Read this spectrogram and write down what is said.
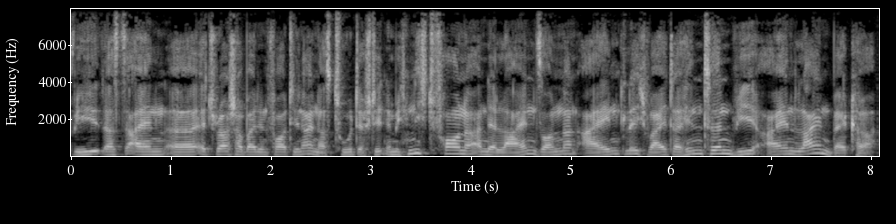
Wie das ein äh, Edge Rusher bei den 49ers tut. Der steht nämlich nicht vorne an der Line, sondern eigentlich weiter hinten wie ein Linebacker.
